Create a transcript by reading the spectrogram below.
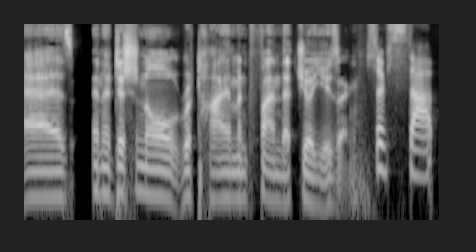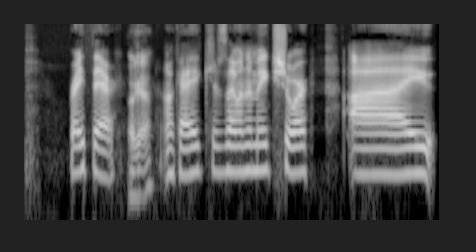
as an additional retirement fund that you're using. So stop right there. Okay. Okay. Because I want to make sure I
